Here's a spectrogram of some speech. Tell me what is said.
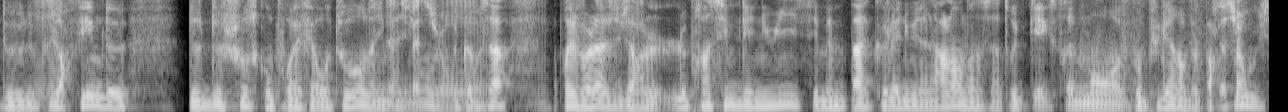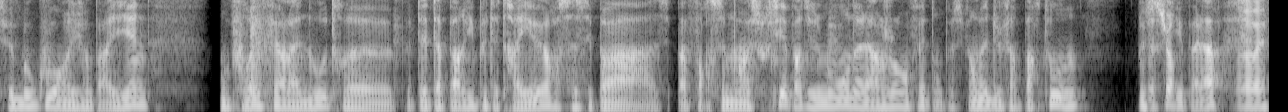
De, de Mhm. plusieurs films, de, de, de choses qu'on pourrait faire autour, d'animation, des trucs comme ouais. ça. Mhm. Après, voilà, je veux dire, le, principe des nuits, c'est même pas que la nuit en Irlande. hein. C'est un truc qui est extrêmement euh, populaire un peu partout, qui se fait beaucoup en région parisienne. On pourrait faire la nôtre, euh, peut-être à Paris, peut-être ailleurs. Ça, c'est pas, c'est pas forcément un souci. À partir du moment où on a l'argent, en fait, on peut se permettre de le faire partout. Hein. Le souci sûr. est pas là. Ouais.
